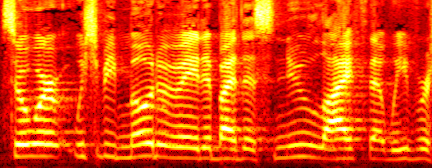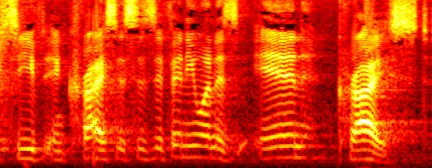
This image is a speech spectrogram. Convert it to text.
So we should be motivated by this new life that we've received in Christ. It says, if anyone is in Christ,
